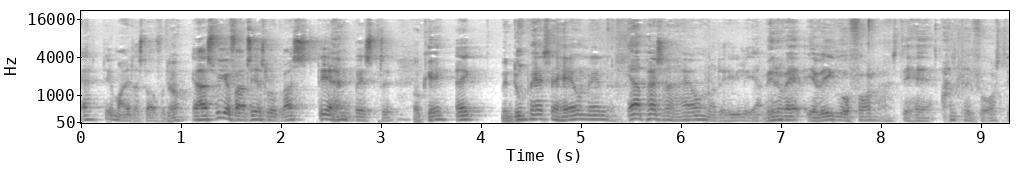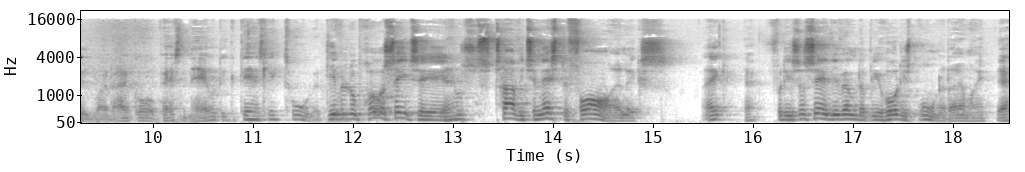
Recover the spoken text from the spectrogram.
ja, det er mig, der står for det. Nå. Jeg har svigerfar til at slå græs. Det er ja. han bedste. Okay. Ikke? Men du passer haven ellers? Jeg passer haven og det hele, ja. Ved du hvad, jeg ved ikke hvorfor, Lars, det havde jeg aldrig forestillet mig, at dig går og passe en have. Det, det har jeg slet ikke troet. At Det vil du prøve at se til, ja. nu tager vi til næste forår, Alex. Ikke? Ja. Fordi så ser vi, hvem der bliver hurtigst brun af dig og mig. Ja,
